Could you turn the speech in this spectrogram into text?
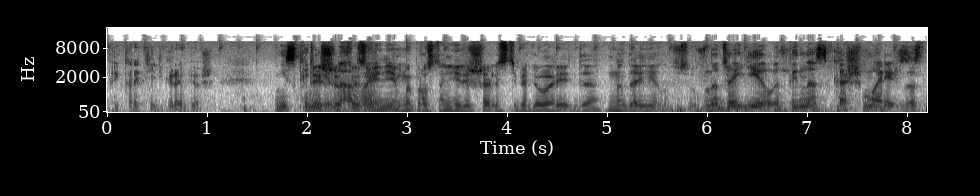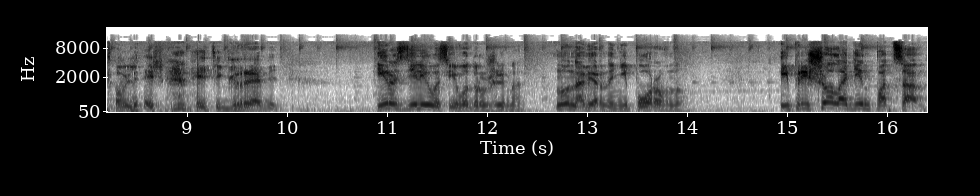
прекратить грабеж. Не Ты, шеф, извини, мы просто не решались тебе говорить, да? Надоело все. Надоело, ты нас кошмаришь, заставляешь эти грабить. И разделилась его дружина. Ну, наверное, не поровну. И пришел один пацан,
